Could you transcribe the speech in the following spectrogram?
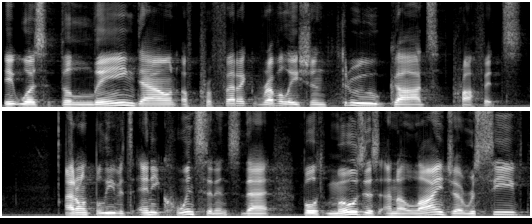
It was the laying down of prophetic revelation through God's prophets. I don't believe it's any coincidence that both Moses and Elijah received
